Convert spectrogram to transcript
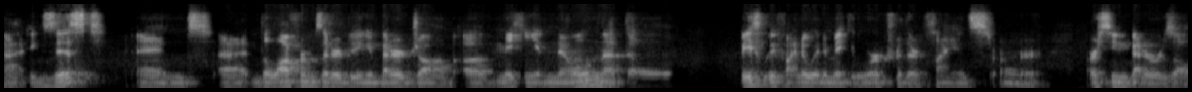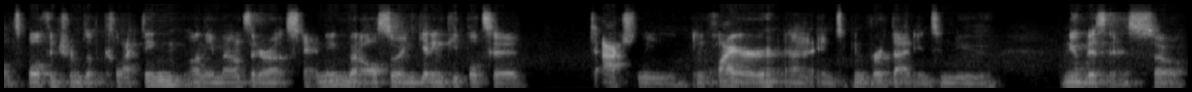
uh, exist and uh, the law firms that are doing a better job of making it known that they'll basically find a way to make it work for their clients are are seeing better results both in terms of collecting on the amounts that are outstanding but also in getting people to to actually inquire uh, and to convert that into new new business. So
